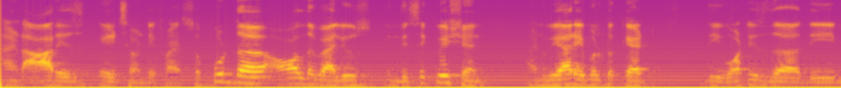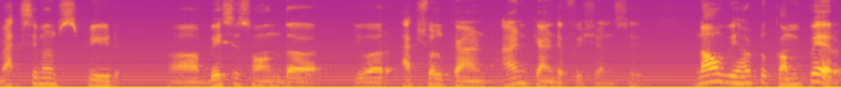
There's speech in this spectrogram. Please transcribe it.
and R is 875. So, put the all the values in this equation and we are able to get the what is the, the maximum speed uh, basis on the your actual cant and cant deficiency. Now, we have to compare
